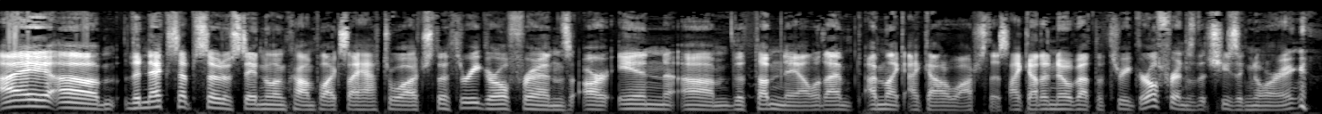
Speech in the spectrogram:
I um the next episode of Standalone Complex I have to watch. The three girlfriends are in um the thumbnail, and I'm I'm like I gotta watch this. I gotta know about the three girlfriends that she's ignoring.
